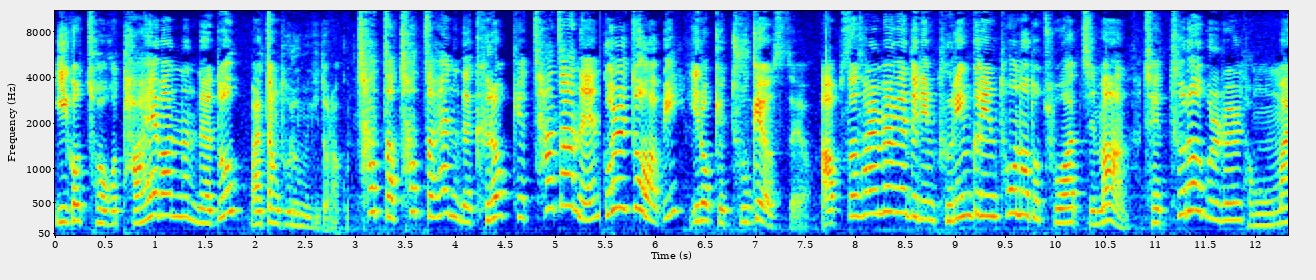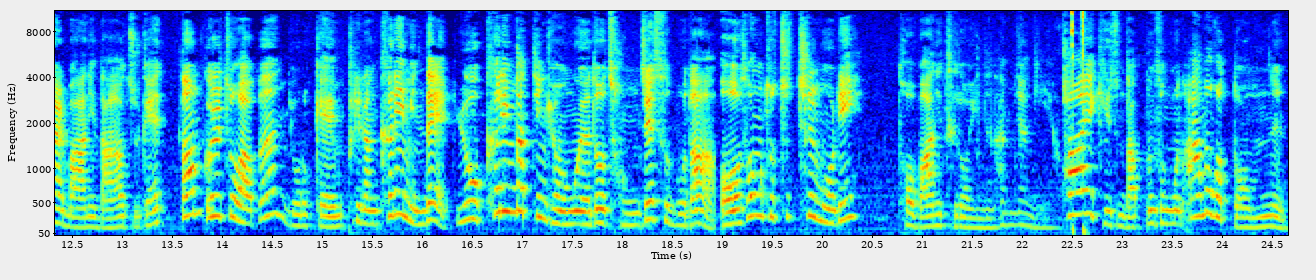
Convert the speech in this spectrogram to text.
이것저것 다 해봤는데도 말짱 도루묵이더라고요. 찾자 찾자 했는데 그렇게 찾아낸 꿀조합이 이렇게 두 개였어요. 앞서 설명해드린 green green 토너도 좋았지만 제 트러블을 정말 많이 나아주게 했던 꿀조합은 이렇게 앰플이랑 크림인데 이 크림 같은 경우에도 정제수보다 어성초 추출물이 더 많이 들어있는 함량이에요. 화해 기준 나쁜 성분 아무것도 없는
